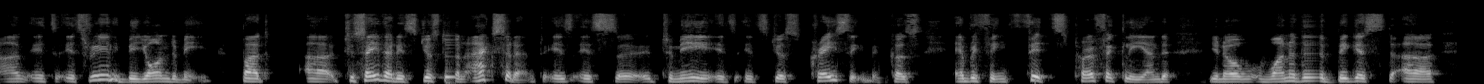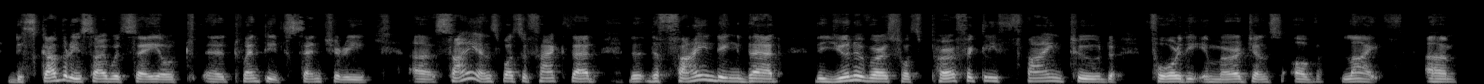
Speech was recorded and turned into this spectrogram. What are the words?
uh, it's it's really beyond me. But uh, to say that it's just an accident is is uh, to me it's it's just crazy because everything fits perfectly. And you know one of the biggest uh, discoveries i would say of 20th uh, century uh, science was the fact that the, the finding that the universe was perfectly fine tuned for the emergence of life. Um,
